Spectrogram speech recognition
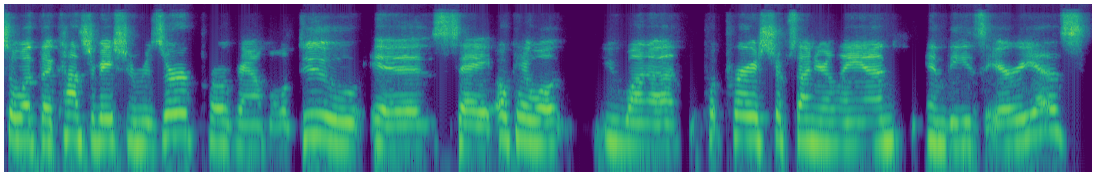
so, what the Conservation Reserve Program will do is say, okay, well, you want to put prairie strips on your land in these areas.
